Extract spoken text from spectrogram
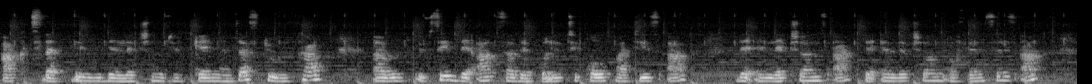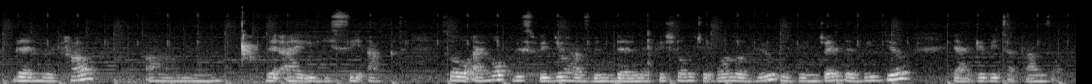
acts that deal with elections in Kenya. Just to recap, uh, we've said the acts are the Political Parties Act, the Elections Act, the Election Offences Act, then we have um, the IEBC Act. So I hope this video has been beneficial to all of you. If you enjoyed the video, yeah, give it a thumbs up.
